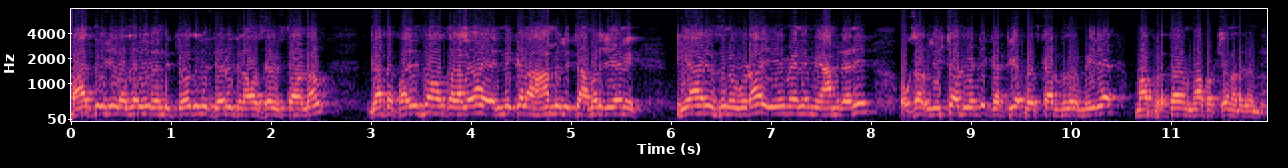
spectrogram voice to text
పాత్రికేయులందరికీ రెండు చేతులు జోడించి నమస్కరిస్తా ఉన్నాం. గత పది సంవత్సరాలుగా ఎన్నికల హామీలు ఇచ్చి అమలు చేయని టీఆర్ఎస్ను కూడా ఏమైనా మీ హామీలని ఒకసారి లిస్ట్ అవుట్ పెట్టి గట్టిగా ప్రెస్ కాన్ఫరెన్స్ మీరే మా ప్రధాన మా పక్షాన్ని అడగండి.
